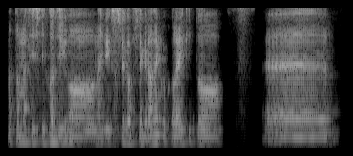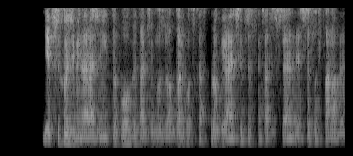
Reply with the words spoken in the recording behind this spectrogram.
Natomiast jeśli chodzi o największego przegranego kolejki, to nie przychodzi mi na razie nikt do głowy, także może oddam głos Kacprowi, a ja się przez ten czas jeszcze, jeszcze zastanowię.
